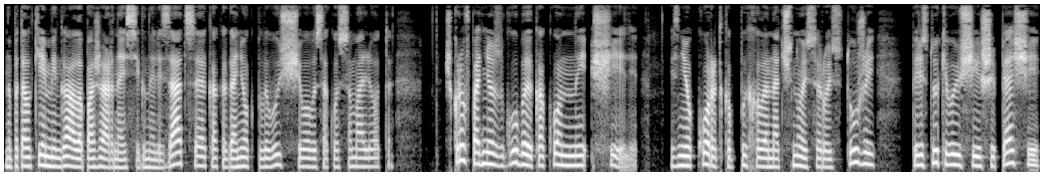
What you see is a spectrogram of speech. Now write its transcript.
На потолке мигала пожарная сигнализация, как огонек плывущего высоко самолета. Шкров поднес губы к оконной щели. Из нее коротко пыхало ночной сырой стужей, перестукивающие шипящие,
